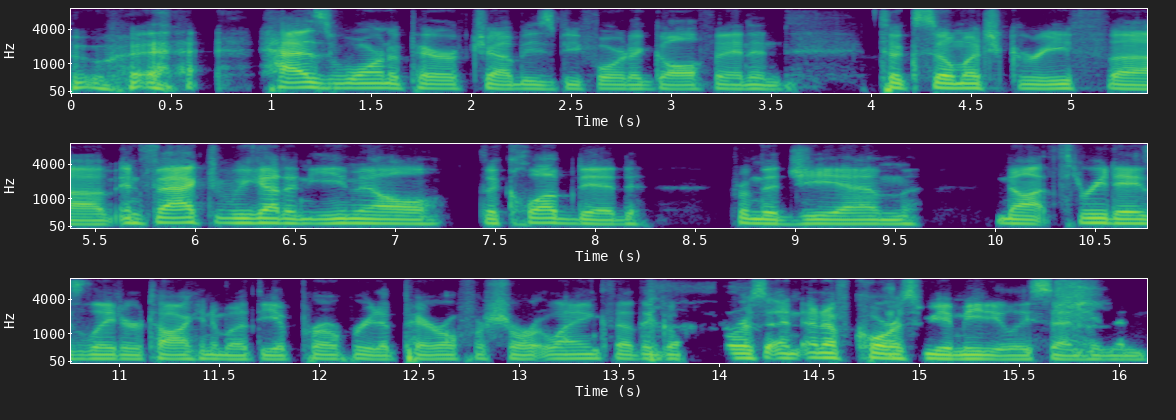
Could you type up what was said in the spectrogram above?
who has worn a pair of chubbies before to golf in and took so much grief. Uh, in fact, we got an email the club did from the GM not three days later talking about the appropriate apparel for short length at the golf course. And, and of course, we immediately sent him in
